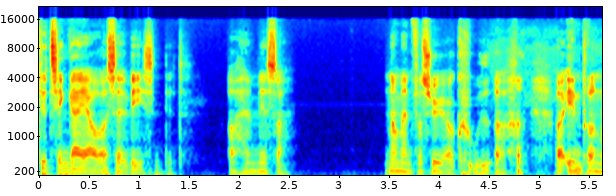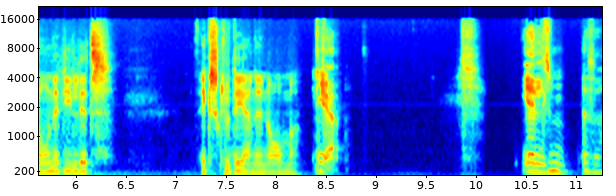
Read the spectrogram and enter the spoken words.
det tænker jeg også er væsentligt at have med sig, når man forsøger at gå ud og, og ændre nogle af de lidt ekskluderende normer. Ja. Ja, ligesom, altså...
